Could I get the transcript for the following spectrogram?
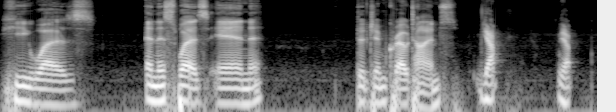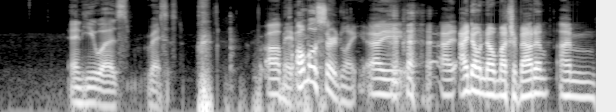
He was and this was in the Jim Crow times Yep. Yep. and he was racist. Uh, almost certainly. I, I I don't know much about him. I'm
